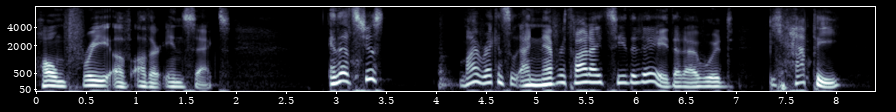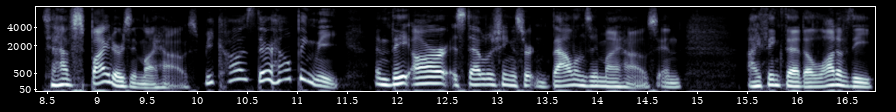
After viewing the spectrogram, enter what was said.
home free of other insects, and that's just my reconciliation. I never thought I'd see the day that I would be happy to have spiders in my house because they're helping me and they are establishing a certain balance in my house and I think that a lot of the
